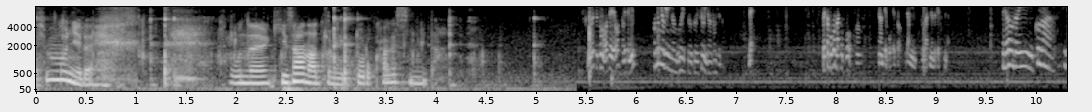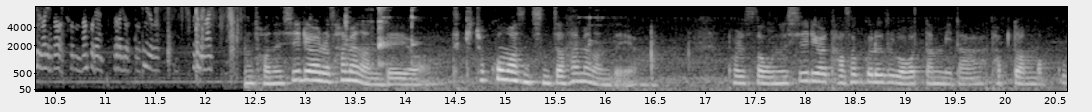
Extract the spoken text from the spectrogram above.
신문이래. 오늘 기사나 좀 읽도록 하겠습니다. 저는 시리얼을 사면 안 돼요. 특히 초코맛은 진짜 사면 안 돼요. 벌써 오늘 시리얼 다섯 그릇을 먹었답니다. 밥도 안 먹고.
